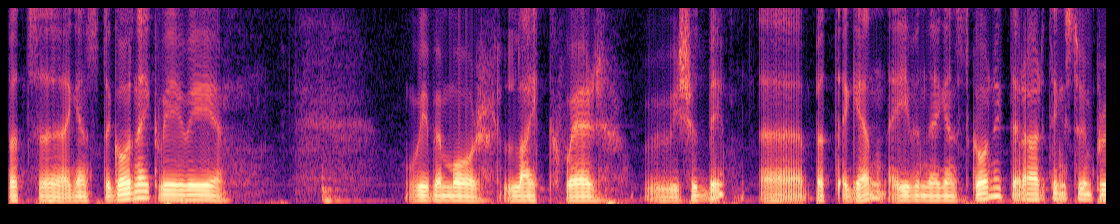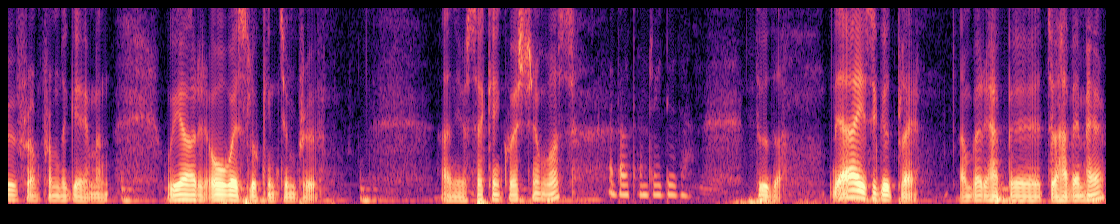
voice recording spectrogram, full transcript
but uh, against the Gornik, we we we were more like where we should be. Uh, but again, even against Gornik, there are things to improve from from the game, and we are always looking to improve. And your second question was About Andrzej Duda. Duda. Yeah, he's a good player. I'm very happy to have him here.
